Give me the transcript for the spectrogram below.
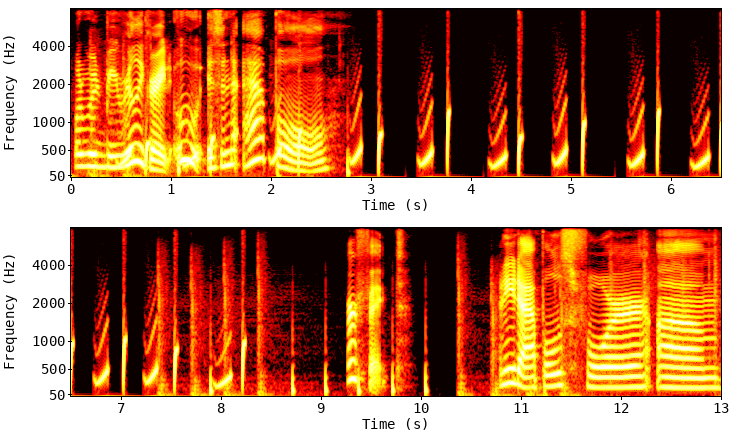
What would be really great? Ooh, is an apple. Perfect. I need apples for, um...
